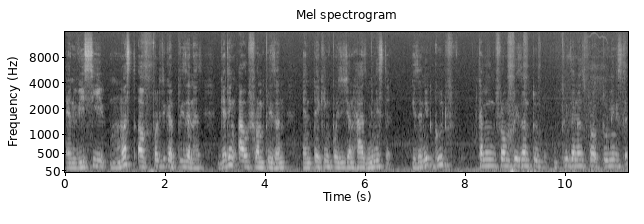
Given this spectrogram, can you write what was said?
And we see most of political prisoners getting out from prison and taking position as minister. Isn't it good coming from prison to prisoners from, to minister?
